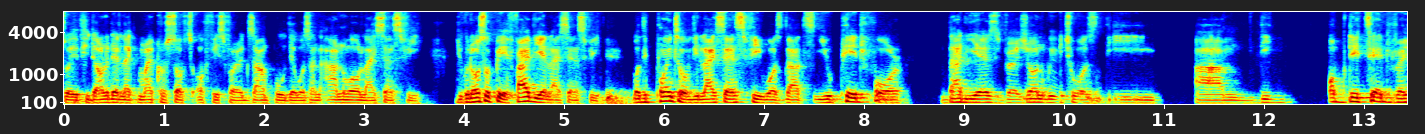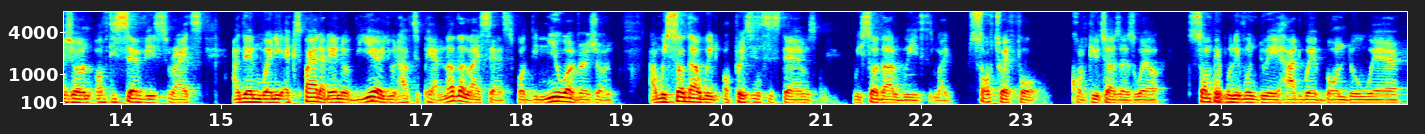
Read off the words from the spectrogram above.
so if you downloaded like Microsoft Office, for example, there was an annual license fee. You could also pay a five-year license fee. But the point of the license fee was that you paid for that year's version, which was the um, the updated version of the service, right? And then when it expired at the end of the year, you would have to pay another license for the newer version. And we saw that with operating systems. We saw that with like software for computers as well. Some people even do a hardware bundle where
